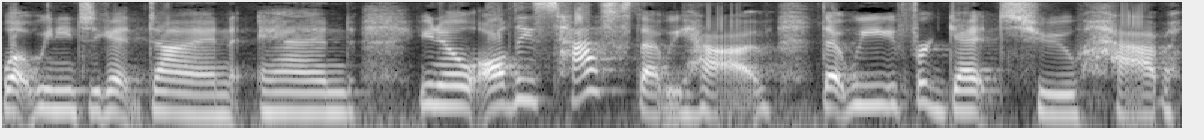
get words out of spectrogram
what we need to get done and, you know, all these tasks that we have that we forget to have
